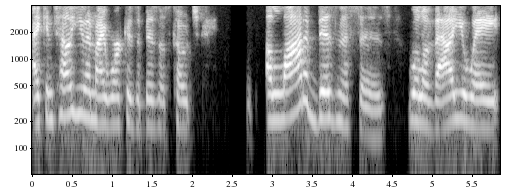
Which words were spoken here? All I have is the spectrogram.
I can tell you in my work as a business coach, a lot of businesses will evaluate,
